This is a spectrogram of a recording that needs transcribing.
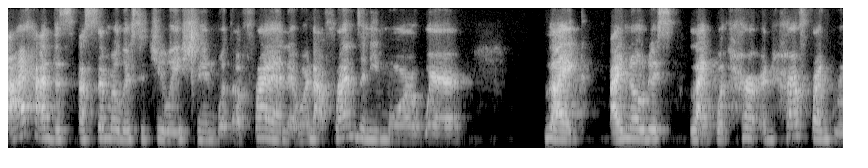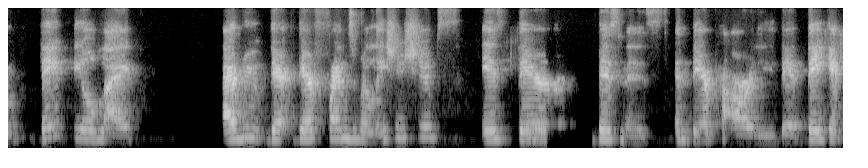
I had this a similar situation with a friend, and we're not friends anymore. Where, like, I noticed, like, with her and her friend group, they feel like every their their friends' relationships is their business and their priority. That they get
